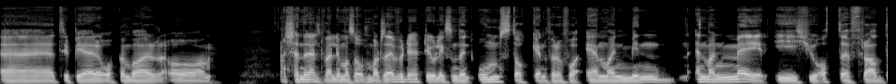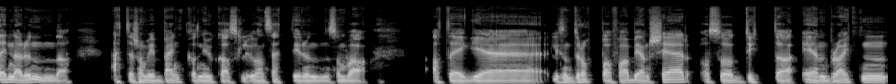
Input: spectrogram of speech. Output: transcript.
Eh, Trippier er åpenbar, og generelt veldig masse åpenbart. Så jeg vurderte jo liksom den omstokken for å få en mann, mann mer i 28 fra denne runden, da, ettersom vi benka Newcastle uansett i runden som var. At jeg eh, liksom droppa Fabian Scheer, og så dytta en Brighton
